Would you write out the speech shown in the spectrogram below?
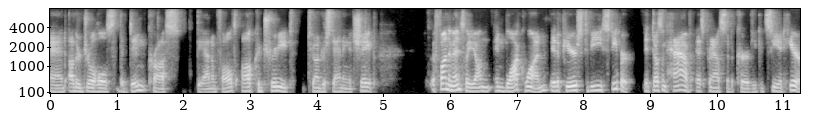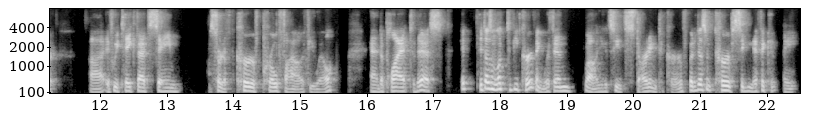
and other drill holes that didn't cross the Adam fault all contribute to understanding its shape. Fundamentally, on in block one, it appears to be steeper. It doesn't have as pronounced of a curve. You can see it here. Uh, if we take that same sort of curve profile, if you will, and apply it to this, it, it doesn't look to be curving within, well, you can see it's starting to curve, but it doesn't curve significantly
